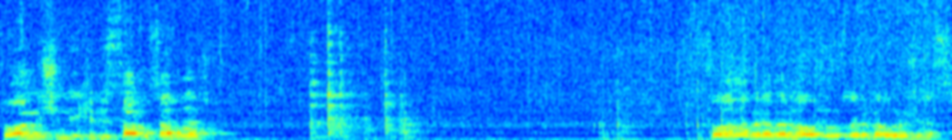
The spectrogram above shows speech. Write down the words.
Soğanın içinde iki diş sarımsak var. Soğanla beraber havucumuzu da kavuracağız.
